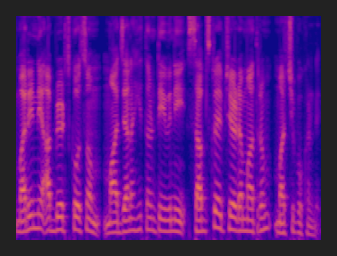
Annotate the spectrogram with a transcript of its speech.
మరిన్ని అప్డేట్స్ కోసం మా జనహితం టీవీని సబ్స్క్రైబ్ చేయడం మాత్రం మర్చిపోకండి.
